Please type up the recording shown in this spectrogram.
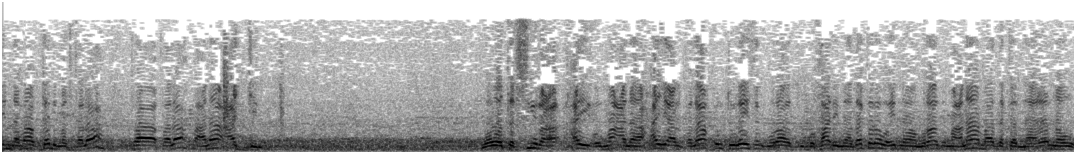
إنما كلمة فلاح ففلاح معناه عجل. وهو تفسير حي ومعنى حي الفلاح. قلت ليس المراد البخاري ما ذكره وإنما مراد معناه ما ذكرنا لأنه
